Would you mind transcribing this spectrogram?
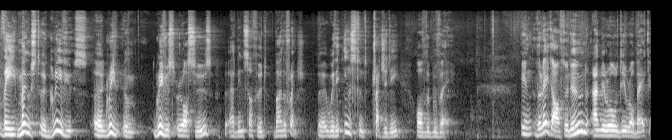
the most uh, grievous, uh, um, grievous losses had been suffered by the French, uh, with the instant tragedy of the Bouvet. In the late afternoon, Admiral de Robeck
